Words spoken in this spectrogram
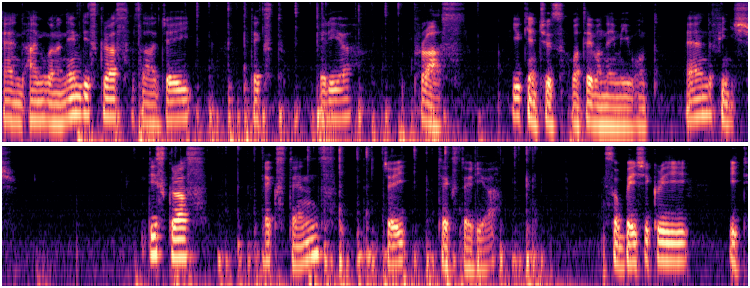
And I'm gonna name this class the a JText area plus you can choose whatever name you want. And finish. This class extends JText area. So basically it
